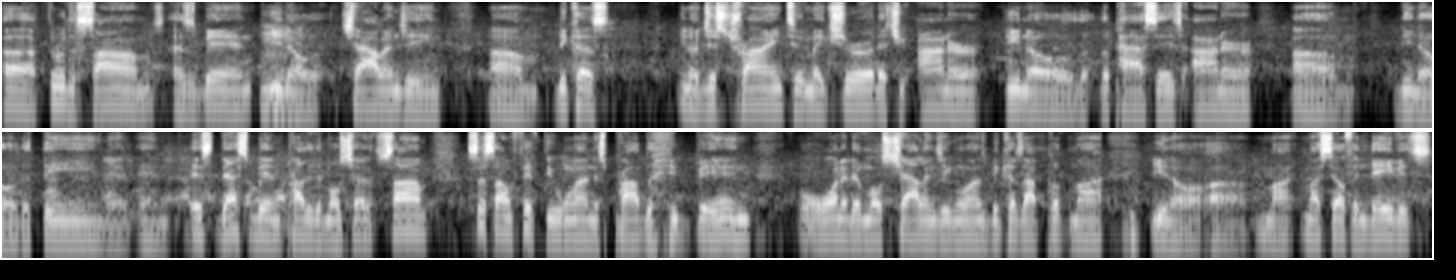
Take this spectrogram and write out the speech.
uh, through the Psalms has been, you know, challenging um, because you know, just trying to make sure that you honor, you know, the, the passage, honor, um, you know, the theme, and, and it's that's been probably the most challenging. Psalm. So Psalm 51 has probably been one of the most challenging ones because I put my, you know, uh, my myself in David's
